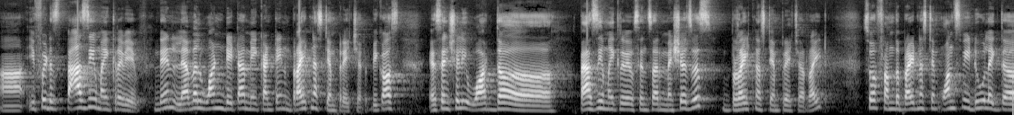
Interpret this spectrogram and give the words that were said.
Uh, if it is passive microwave, then level 1 data may contain brightness temperature because essentially what the passive microwave sensor measures is brightness temperature, right. So, from the brightness temp once we do like the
